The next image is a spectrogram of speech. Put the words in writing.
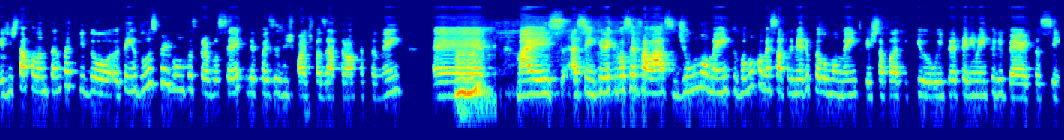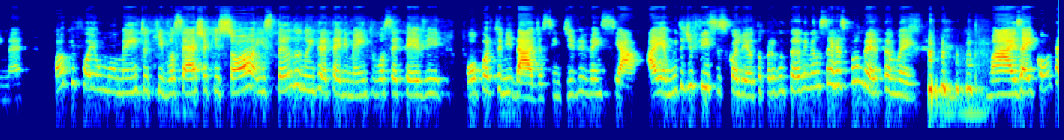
E a gente está falando tanto aqui do. Eu tenho duas perguntas para você, que depois a gente pode fazer a troca também. É, uhum. Mas, assim, queria que você falasse de um momento. Vamos começar primeiro pelo momento que a gente está falando aqui, que o entretenimento liberta, assim, né? Qual que foi um momento que você acha que só estando no entretenimento você teve oportunidade, assim, de vivenciar? Aí é muito difícil escolher, eu tô perguntando e não sei responder também. Mas aí conta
